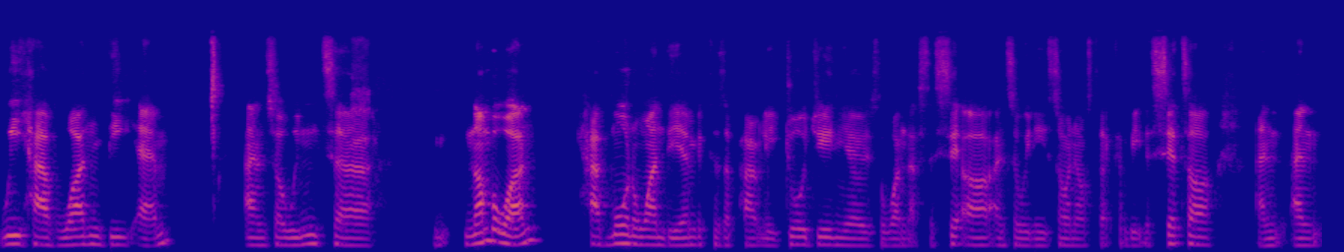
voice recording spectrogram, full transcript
we have one DM and so we need to, number one, have more than one DM because apparently Jorginho is the one that's the sitter, and so we need someone else that can be the sitter. And and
